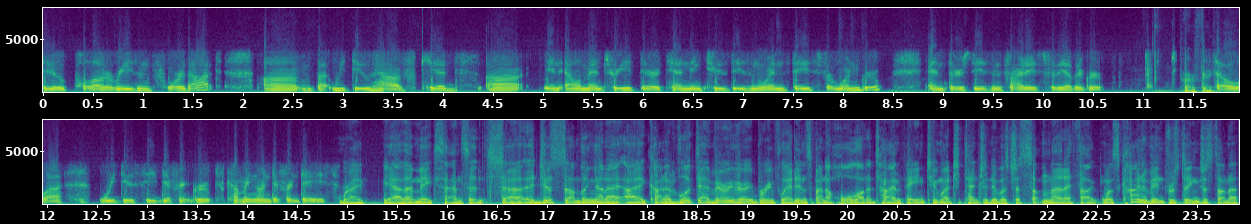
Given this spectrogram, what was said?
to pull out a reason for that, um, but we do have kids uh, in elementary. They're attending Tuesdays and Wednesdays for one group, and Thursdays and Fridays for the other group. Perfect. So uh, we do see different groups coming on different days. Right. Yeah, that makes sense. It's uh, just something that I, I, kind of looked at very, very briefly. I didn't spend a whole lot of time paying too much attention. It was just something that I thought was kind of interesting, just on a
